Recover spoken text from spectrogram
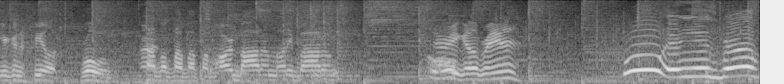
You're gonna feel it roll. Bop, bop, bop, bop. Hard bottom, muddy bottom. There you go, Brandon. Woo, there he is, bro.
